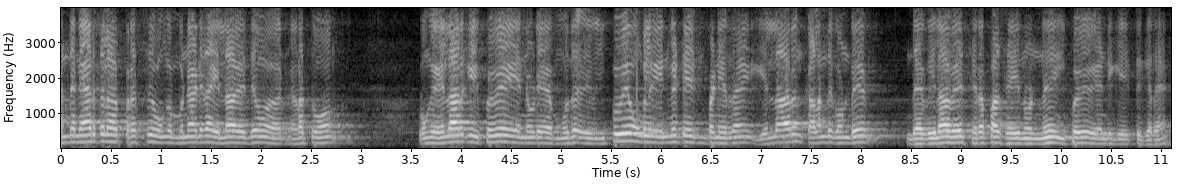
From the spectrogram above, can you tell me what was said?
அந்த நேரத்தில் ப்ரெஸ் உங்கள் முன்னாடி தான் எல்லா இதுவும் நடத்துவோம். உங்கள் எல்லாருக்கும் இப்போவே என்னுடைய முத இப்போவே உங்களுக்கு இன்விடேஷன் பண்ணிடுறேன். எல்லாரும் கலந்து கொண்டு இந்த விழாவை சிறப்பாக செய்யணும்னு இப்போவே வேண்டி கேட்டுக்கிறேன்.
